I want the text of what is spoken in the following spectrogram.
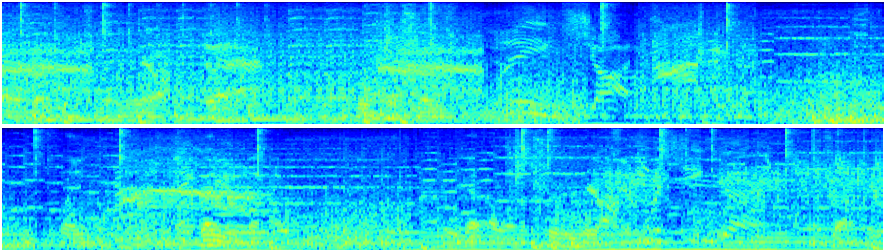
I'll go for the machine gun, yeah. I'll go for the slave. Lane shot. Play, play with that. We'll get that one until we reach Heavy it. machine. Exactly.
